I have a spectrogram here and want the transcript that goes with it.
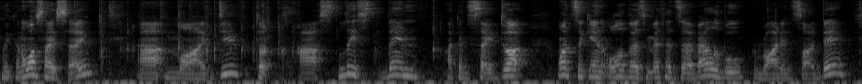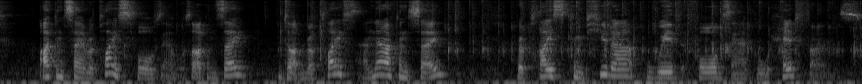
we can also say uh, my div.class list, then I can say dot. Once again, all of those methods are available right inside there. I can say replace, for example. So I can say dot replace, and then I can say replace computer with, for example, headphones.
